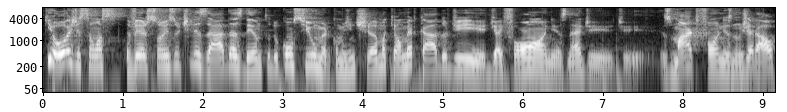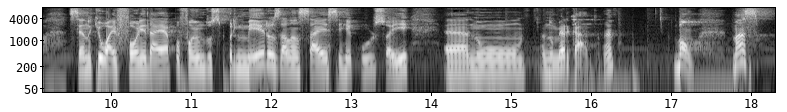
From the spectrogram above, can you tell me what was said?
que hoje são as versões utilizadas dentro do consumer, como a gente chama, que é o mercado de, de iPhones, né, de, de smartphones no geral, sendo que o iPhone da Apple foi um dos primeiros a lançar esse recurso aí é, no, no mercado. Né? Bom, mas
